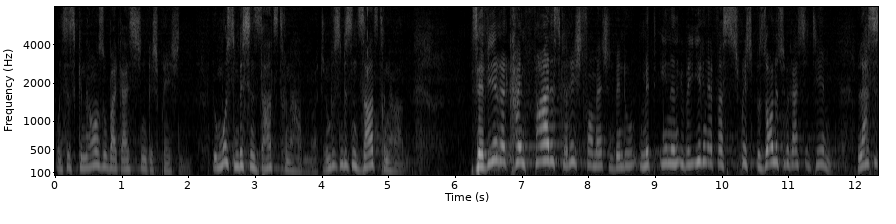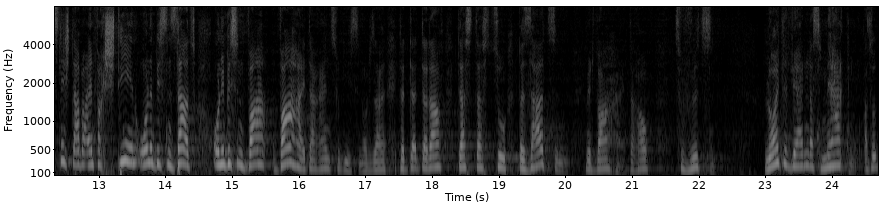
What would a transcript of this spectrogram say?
Und es ist genauso bei geistigen Gesprächen. Du musst ein bisschen Salz drin haben, Leute. Du musst ein bisschen Salz drin haben. Serviere kein fades Gericht vor Menschen, wenn du mit ihnen über irgendetwas sprichst, besonders über geistige Themen. Lass es nicht dabei einfach stehen, ohne ein bisschen Salz und ein bisschen Wahr, Wahrheit da reinzugießen oder da, da, da, das, das zu besalzen mit Wahrheit, darauf zu würzen. Leute werden das merken. Also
